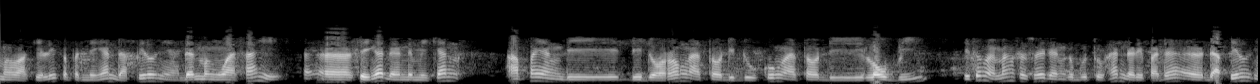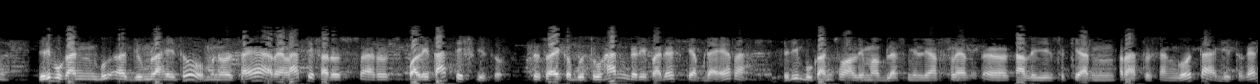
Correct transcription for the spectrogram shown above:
mewakili kepentingan dapilnya dan menguasai e, sehingga dengan demikian apa yang didorong atau didukung atau di lobby itu memang sesuai dengan kebutuhan daripada e, dapilnya. Jadi bukan bu, e, jumlah itu menurut saya relatif harus harus kualitatif gitu. Sesuai kebutuhan daripada setiap daerah. Jadi bukan soal 15 miliar flat e, kali sekian ratus anggota gitu kan.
